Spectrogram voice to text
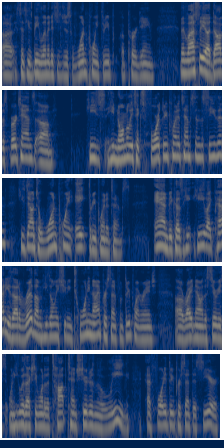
uh, since he's being limited to just one point three uh, per game. Then lastly, uh, Davis Bertans, um, he's he normally takes four three point attempts in the season. He's down to 1.8 three point attempts. And because he, he like Patty is out of rhythm, he's only shooting 29% from three point range uh, right now in the series when he was actually one of the top 10 shooters in the league at 43% this year.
